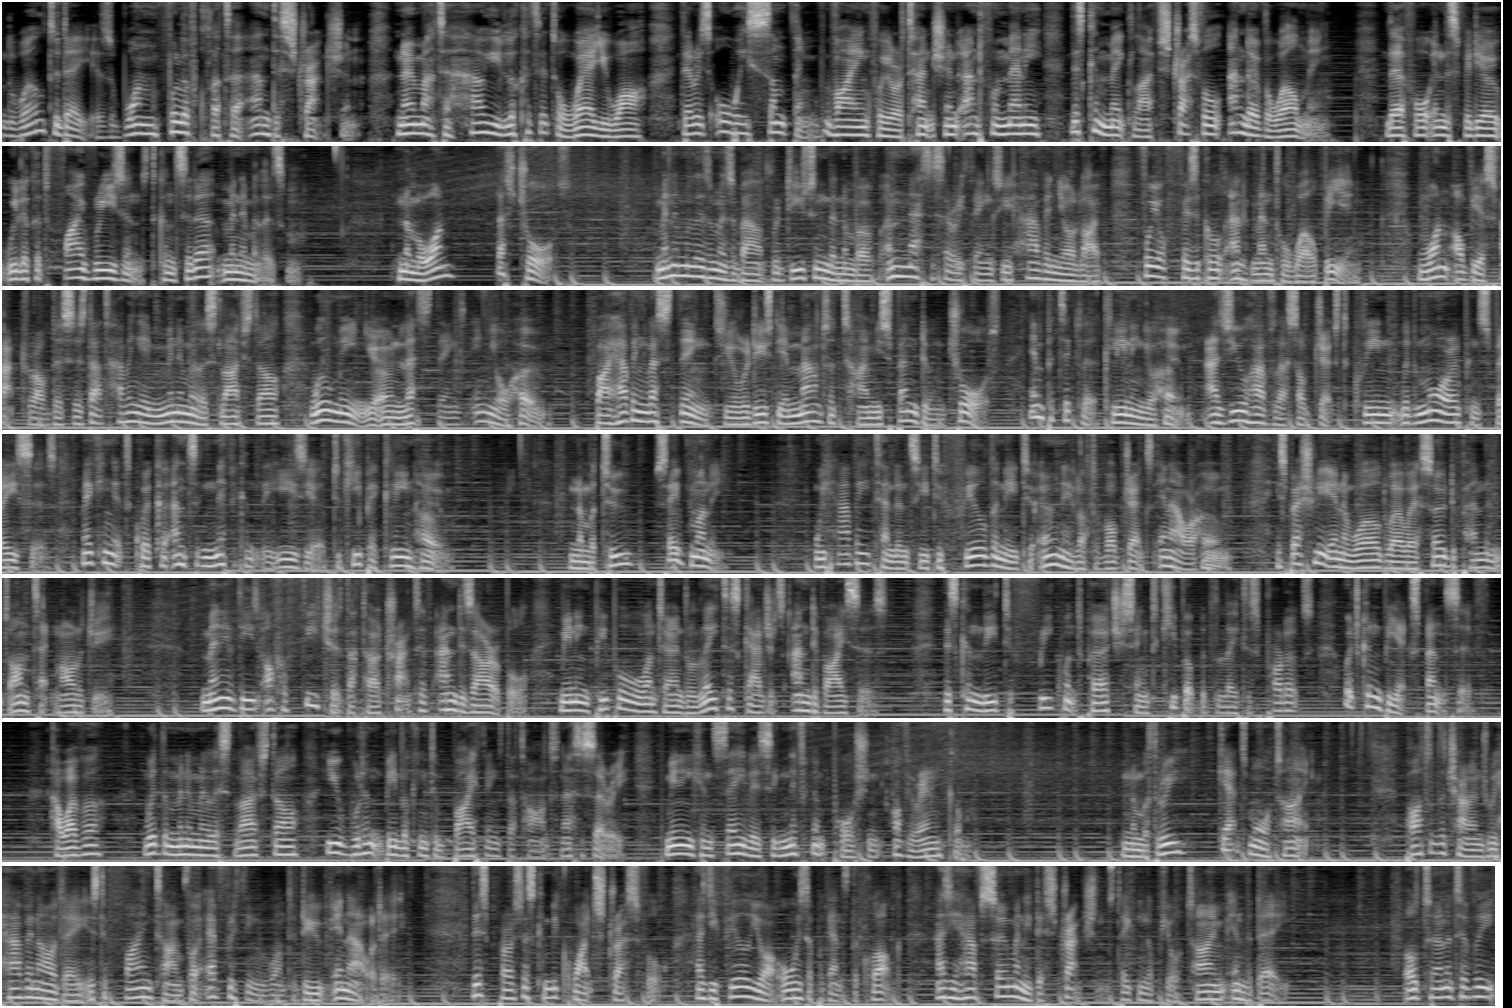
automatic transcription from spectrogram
The world today is one full of clutter and distraction. No matter how you look at it or where you are, there is always something vying for your attention and for many, this can make life stressful and overwhelming. Therefore in this video we look at 5 reasons to consider minimalism. Number 1. Less chores. Minimalism is about reducing the number of unnecessary things you have in your life for your physical and mental well-being. One obvious factor of this is that having a minimalist lifestyle will mean you own less things in your home. By having less things, you'll reduce the amount of time you spend doing chores, in particular cleaning your home, as you'll have less objects to clean with more open spaces, making it quicker and significantly easier to keep a clean home. Number 2. Save money. We have a tendency to feel the need to own a lot of objects in our home, especially in a world where we're so dependent on technology. Many of these offer features that are attractive and desirable, meaning people will want to own the latest gadgets and devices. This can lead to frequent purchasing to keep up with the latest products, which can be expensive. However, with the minimalist lifestyle, you wouldn't be looking to buy things that aren't necessary, meaning you can save a significant portion of your income. Number 3. Get more time. Part of the challenge we have in our day is to find time for everything we want to do in our day. This process can be quite stressful as you feel you are always up against the clock as you have so many distractions taking up your time in the day. Alternatively,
